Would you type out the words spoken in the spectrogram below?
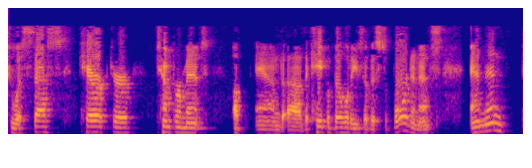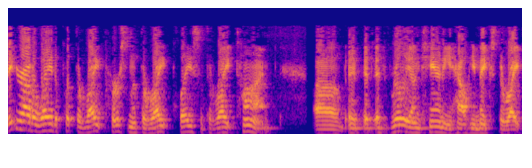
to assess character, temperament, uh, and uh, the capabilities of his subordinates, and then figure out a way to put the right person at the right place at the right time. Uh, it, it, it's really uncanny how he makes the right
